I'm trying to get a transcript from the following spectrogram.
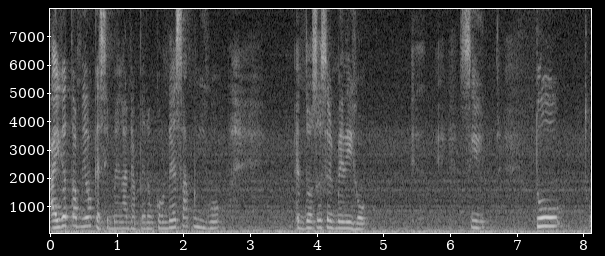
Hay otro amigo que sí me gana, pero con ese amigo, entonces él me dijo, si tú, tú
